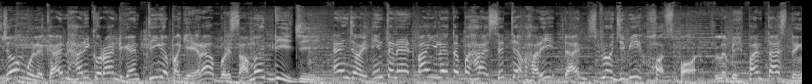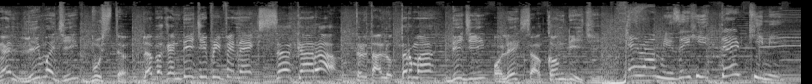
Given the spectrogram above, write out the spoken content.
Jom mulakan hari korang dengan 3 pagi era bersama DG. Enjoy internet panggilan terpahat setiap hari dan 10GB hotspot. Lebih pantas dengan 5G booster. Dapatkan DG Prepaid Next sekarang. Tertakluk terma DG oleh Salcom DG. Era muzik hit terkini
